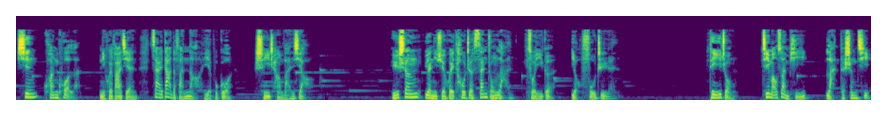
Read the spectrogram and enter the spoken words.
心宽阔了，你会发现，再大的烦恼也不过是一场玩笑。余生，愿你学会偷这三种懒，做一个有福之人。第一种，鸡毛蒜皮，懒得生气。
